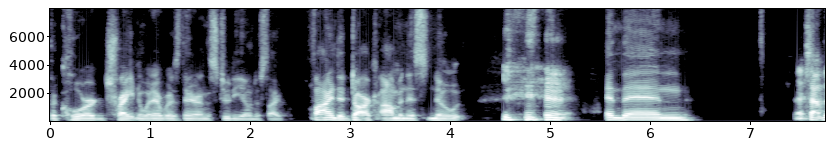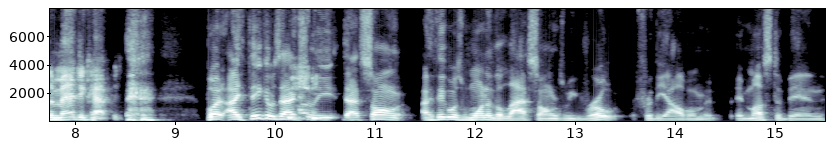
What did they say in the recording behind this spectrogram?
the Korg Triton or whatever was there in the studio and just like find a dark ominous note. And then that's how the magic happened. but i think it was actually that song i think it was one of the last songs we wrote for the album it, it must have been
